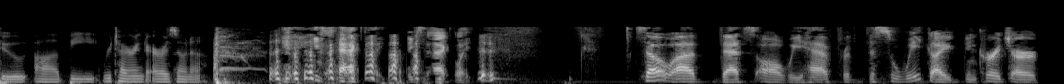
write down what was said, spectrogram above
to uh, be retiring to Arizona. exactly, exactly. So uh, that's all we have for this week. I encourage our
